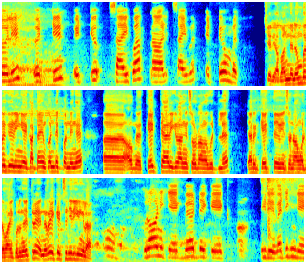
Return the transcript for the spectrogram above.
ஏழு எட்டு எட்டு சைபர் நாலு சைபர் எட்டு ஒன்பது. சரி அப்ப அந்த நம்பருக்கு நீங்க கட்டாயம் கான்டாக்ட் பண்ணுங்க. அவங்க கேக் தயாரிக்கிறாங்கன்னு சொல்றாங்க வீட்டுல யாரும் கேக் தேவைன்னு சொன்னா அவங்கள்ட்ட வாங்கிக்கொள்ளுங்க எத்தனை நிறைய கேக் செஞ்சிருக்கீங்களா? ப்ரௌனி கேக் பர்த்டே கேக் இது வெட்டிங் டே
